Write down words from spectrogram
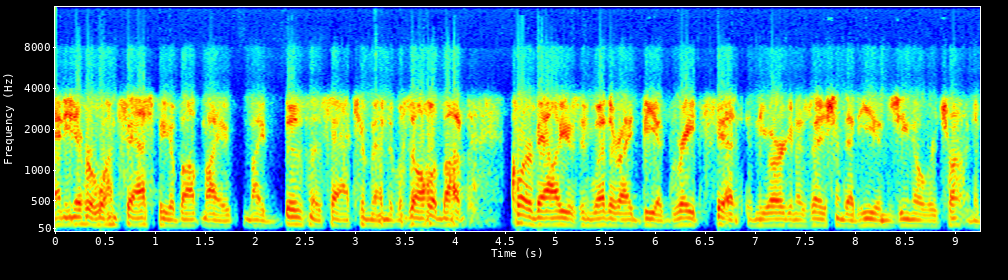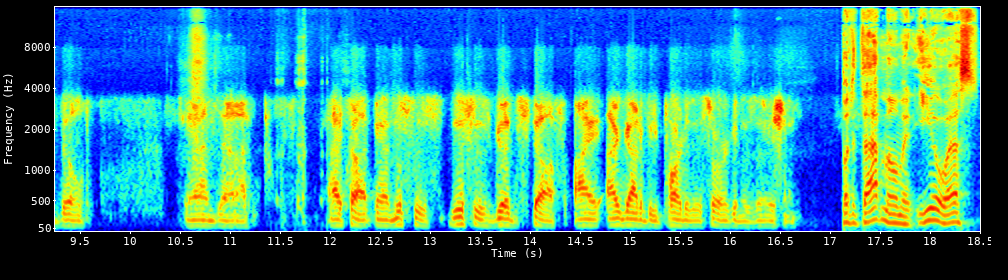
and he never once asked me about my my business acumen. It was all about core values and whether I'd be a great fit in the organization that he and Gino were trying to build. And uh, I thought, man, this is this is good stuff. I I've got to be part of this organization. But at that moment, EOS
